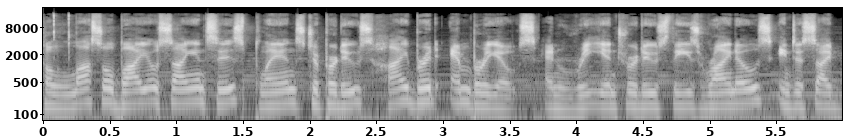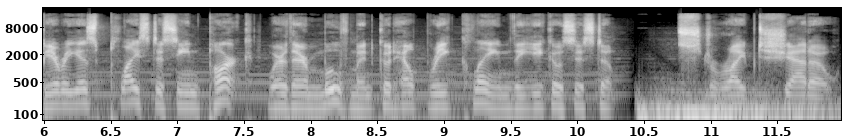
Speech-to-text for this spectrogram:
Colossal Biosciences plans to produce hybrid embryos and reintroduce these rhinos into Siberia's Pleistocene Park, where their movement could help reclaim the ecosystem. Striped Shadow.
